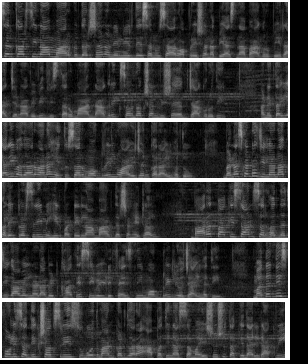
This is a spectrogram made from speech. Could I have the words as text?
સરકારશ્રીના માર્ગદર્શન અને નિર્દેશ અનુસાર ઓપરેશન અભ્યાસના ભાગરૂપે રાજ્યના વિવિધ વિસ્તારોમાં નાગરિક સંરક્ષણ વિષયક જાગૃતિ અને તૈયારી વધારવાના હેતુસર મોક ડ્રીલનું આયોજન કરાયું હતું. બનાસકાંઠા જિલ્લાના કલેક્ટર શ્રી મિહિર પટેલના માર્ગદર્શન હેઠળ ભારત પાકિસ્તાન સરહદ નજીક આવેલ નડાબેટ ખાતે સિવિલ ડિફેન્સની મોક ડ્રીલ યોજાઈ હતી. મદદનીશ પોલીસ અધિક્ષક શ્રી સુબોધ માનકર દ્વારા આપત્તિના સમયે શું શું તકેદારી રાખવી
